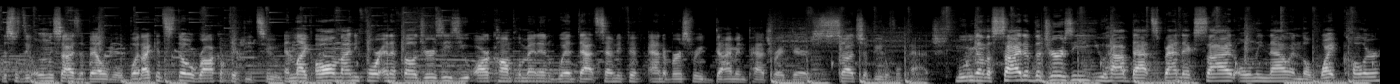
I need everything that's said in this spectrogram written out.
This was the only size available, but I could still rock a 52. And like all 94 NFL jerseys, you are complemented with that 75th anniversary diamond patch right there. Such a beautiful patch. Moving on the side of the jersey, you have that spandex side only now in the white color.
